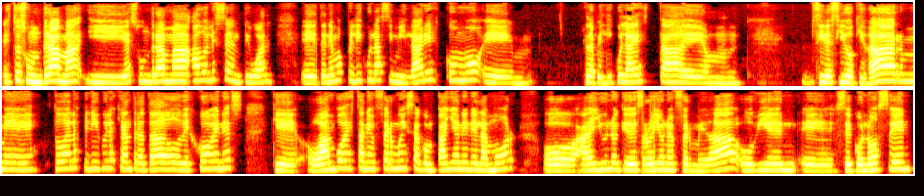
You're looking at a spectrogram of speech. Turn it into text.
Esto es un drama y es un drama adolescente igual. Eh, tenemos películas similares como eh, la película esta, mm, Si decido quedarme, todas las películas que han tratado de jóvenes que o ambos están enfermos y se acompañan en el amor o hay uno que desarrolla una enfermedad o bien eh, se conocen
